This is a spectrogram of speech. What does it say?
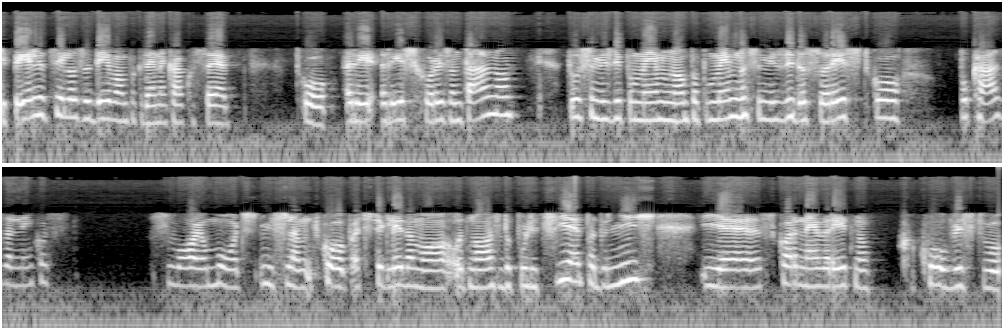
ki pelje celo zadevo, ampak da je nekako vse tako re, res horizontalno. To se mi zdi pomembno, pa pomembno se mi zdi, da so res tako pokazali neko svojo moč. Mislim, tako pač, če gledamo odnos do policije, pa do njih, je skoraj neverjetno, kako v bistvu,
